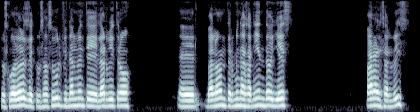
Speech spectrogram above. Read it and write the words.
los jugadores de Cruz Azul. Finalmente el árbitro, el balón termina saliendo y es para el San Luis.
